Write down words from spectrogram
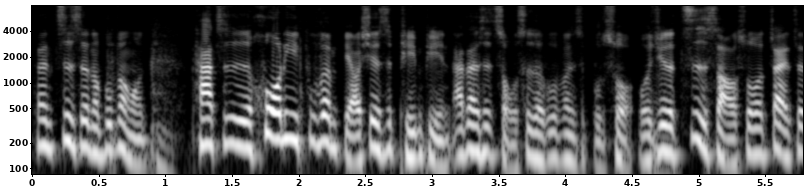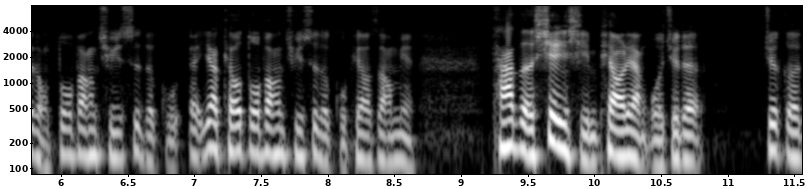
但自身的部分，我它是获利部分表现是平平啊，但是走势的部分是不错。我觉得至少说在这种多方趋势的股，呃，要挑多方趋势。的股票上面，它的线型漂亮，我觉得这个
